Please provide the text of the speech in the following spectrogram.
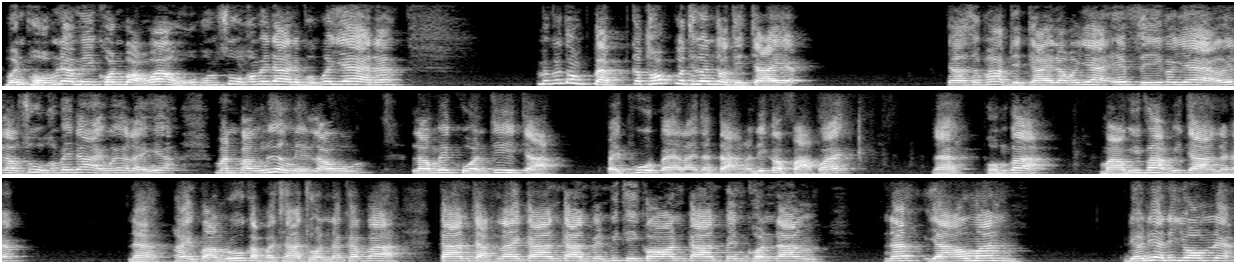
เหมือนผมเนี่ยมีคนบอกว่าโอ้โหผมสู้เขาไม่ได้เนี่ยผมก็แย่นะ มันก็ต้องแบบกระทบกระเทือนต่อจิตใจอะ อย่าสภาพจิตใจเราก็แย่เอฟซีก็แย่เฮ้ยเราสู้เขาไม่ได้ไว้อะไรเงี้ย มันบางเรื่องเนี่ยเราเราไม่ควรที่จะไปพูดไปอะไรต่าง ๆ อันนี้ก็ฝากไว้ นะ ผมก็มาวิพากษ์วิจารณ์นะครับ นะ ให้ความรู้กับประชาชนนะครับว่า การจัดรายการการเป็นพิธีกรการเป็นคนดัง นะ อย่าเอามัน เดี๋ยวนี้นิยมเนี่ย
